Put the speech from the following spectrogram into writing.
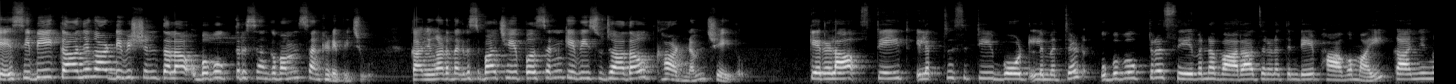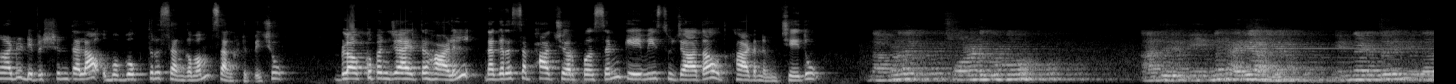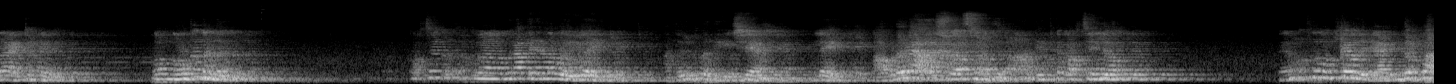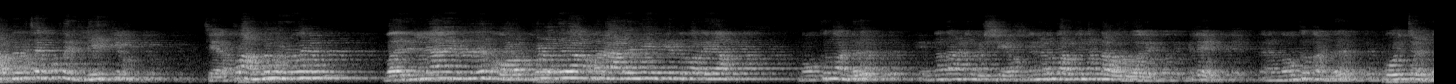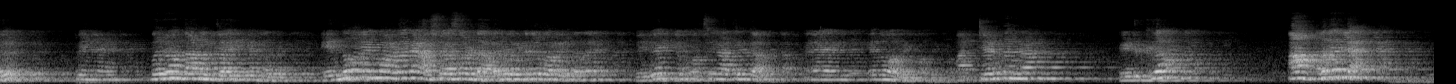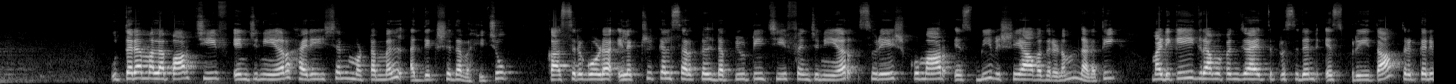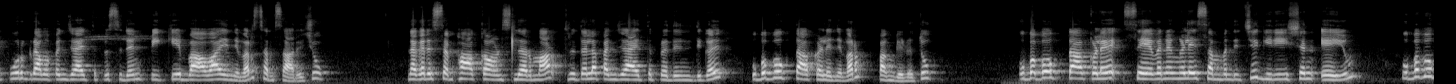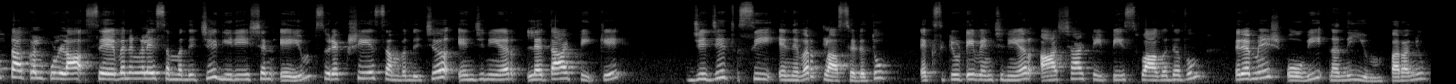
K C B Kanhangad division തല ഉപഭോക്തൃ സംഗമം സംഘടിപ്പിച്ചു. കാഞ്ഞങ്ങാട് നഗരസഭാ ചെയർപേഴ്സൺ കെ വി സുജാത ഉദ്ഘാടനം ചെയ്തു. Kerala state electricity board limited ഉപഭോക്തൃ സേവന വാരാചരണത്തിന്റെ ഭാഗമായി കാഞ്ഞങ്ങാട് ഡിവിഷൻ തല ഉപഭോക്തൃ സംഗമം സംഘടിപ്പിച്ചു. ബ്ലോക്ക് പഞ്ചായത്ത് ഹാളിൽ നഗരസഭാ ചെയർപേഴ്സൺ കെ വി സുജാത ഉദ്ഘാടനം ചെയ്തു. നമ്മൾ ഫോൺ എടുക്കുമ്പോൾ അത് ഇന്ന കാര്യമാണ് ഇന്നടുത്ത് ഇന്നതായിട്ടുണ്ട് അപ്പം നോക്കുന്നുണ്ട്. കുറച്ച് കാത്തിരുന്ന വരുമായിരിക്കും അതൊരു പ്രതീക്ഷയാണ് അല്ലേ? അവിടെ ഒരു ആശ്വാസമുണ്ട്. ആദ്യത്തെ കുറച്ചല്ലോ. നമുക്ക് നോക്കിയാൽ മതി. രണ്ടും പറഞ്ഞത് ചിലപ്പോൾ വലിയേക്കും ചിലപ്പോൾ അന്ന് മുഴുവനും വരില്ല എന്ന് ഉറപ്പുള്ളത് ഒരാളെന്നെയായിരിക്കും എന്ന് പറയാ. നോക്കുന്നുണ്ട്. എന്നതാണ് വിഷയം. നിങ്ങൾ പറഞ്ഞിട്ടുണ്ടാവും അതുപോലെ അല്ലേ? നോക്കുന്നുണ്ട്. പോയിട്ടുണ്ട്. വരുമെന്നാണ് വിചാരിക്കുന്നത്. എന്ന് പറയുമ്പോൾ അവിടെ ആശ്വാസം ആശ്വാസമുണ്ട് അവർ വീട്ടിൽ പറയുന്നത് വരുമായിരിക്കും കുറച്ച് കാത്തിരിക്കാം. എന്ന് പറയും. മറ്റേടത്തല്ല എടുക്കുക? ആ അതല്ല. ഉത്തര മലബാർ ചീഫ് എഞ്ചിനീയർ ഹരീശൻ മൊട്ടമ്മൽ അധ്യക്ഷത വഹിച്ചു. Kasaragod electrical circle deputy chief engineer Suresh Kumar S B വിഷയാവതരണം നടത്തി. മടിക്കൈ ഗ്രാമപഞ്ചായത്ത് പ്രസിഡന്റ് എസ് പ്രീത തൃക്കരിപ്പൂർ ഗ്രാമപഞ്ചായത്ത് പ്രസിഡന്റ് പി കെ ബാവ എന്നിവർ സംസാരിച്ചു. നഗരസഭാ കൗൺസിലർമാർ ത്രിതല പഞ്ചായത്ത് പ്രതിനിധികൾ ഉപഭോക്താക്കൾ എന്നിവർ പങ്കെടുത്തു. ഉപഭോക്താക്കളെ സേവനങ്ങളെ സംബന്ധിച്ച് ഗിരീശൻ എയും ഉപഭോക്താക്കൾക്കുള്ള സേവനങ്ങളെ സംബന്ധിച്ച് ഗിരീശൻ എയും സുരക്ഷയെ സംബന്ധിച്ച് engineer Latha T K Jijith C എന്നിവർ ക്ലാസ് എടുത്തു. Executive engineer Asha T P സ്വാഗതവും രമേശ് ഒ വി നന്ദിയും പറഞ്ഞു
